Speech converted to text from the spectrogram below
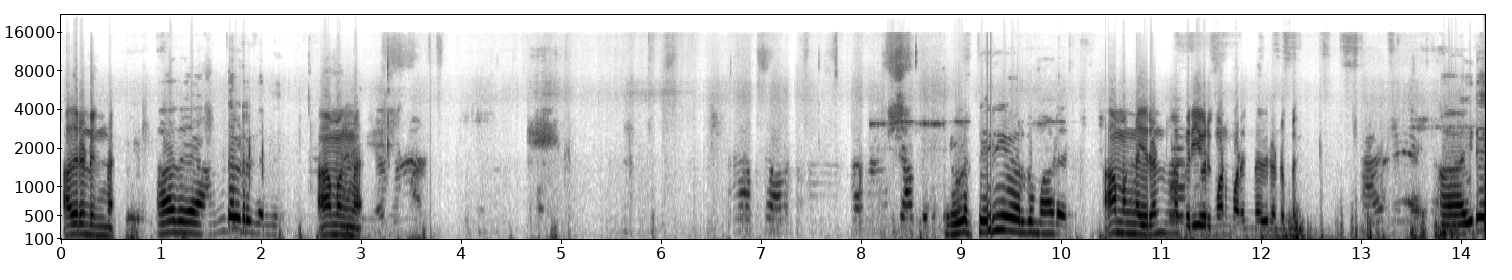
அது ரெண்டுங்கண்ணா. அது அந்தல் இருக்கிறது. ஆமாங்கண்ணா. நல்ல பெரிய வர்க்க மாடு. ஆமாங்கண்ணா இது ரெண்டு நல்லா பெரிய வருமான மாடுங்கண்ணா இது ரெண்டு ஆ, இது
